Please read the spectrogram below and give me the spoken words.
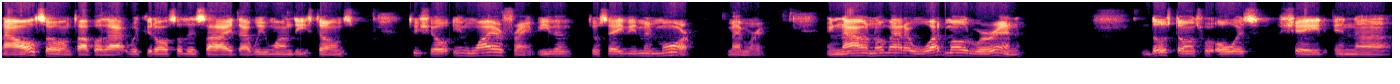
Now also on top of that, we could also decide that we want these tones to show in wireframe, even to save even more memory. And now no matter what mode we're in, those tones will always shade in uh,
